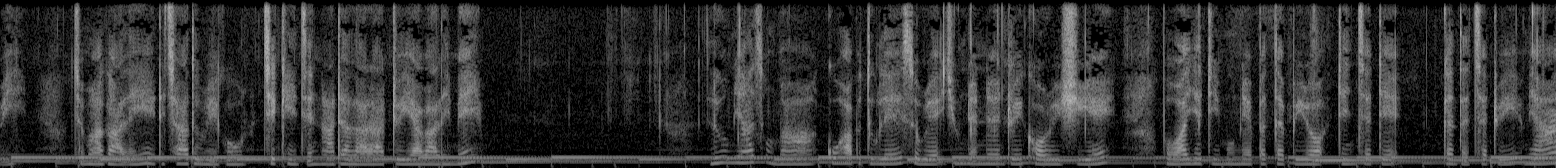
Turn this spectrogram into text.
ပြီကျမကလည်းတခြားသူတွေကိုချစ်ခင်ခြင်းနာတတ်လာတာတွေ့ရပါလိမ့်မယ် လူအများစုမှာကိုဟာဘာတူလဲဆိုတဲ့ယူနန်နန်တွေခေါ်ရရှိရဲ့ဘဝရည်တည်မှုနဲ့ပတ်သက်ပြီးတော့တင်းကျပ်တဲ့ကန့်သက်ချက်တွေအများ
